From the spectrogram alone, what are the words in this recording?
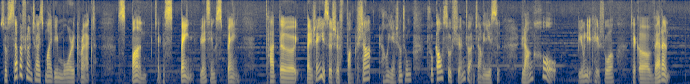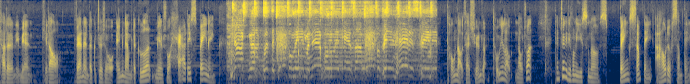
so separate franchise might be more correct. Spun 这个 spin 原型 spin，它的本身意思是纺纱，然后衍生出出高速旋转这样的意思。然后，比如你可以说这个 Venom。 它的里面提到 Venom 的这首 Eminem 的歌里面说 Head is spinning，头脑在旋转，头晕脑脑转。但这个地方的意思呢，spin something out of something，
